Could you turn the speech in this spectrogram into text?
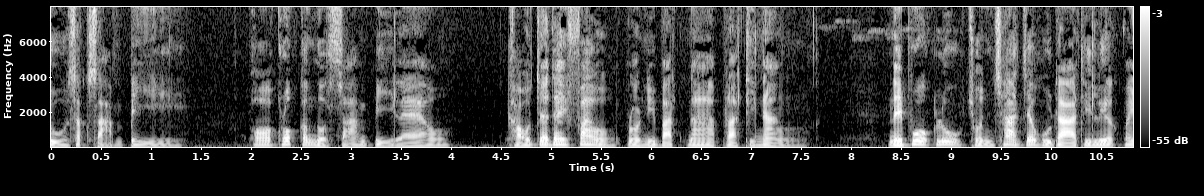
ดูสักสามปี พอครบกำหนดสามปีแล้ว เขาจะได้เฝ้าปรนิบัติหน้าพระที่นั่ง ในพวกลูกชนชาติเจ้าฮูดาที่เลือกไว้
